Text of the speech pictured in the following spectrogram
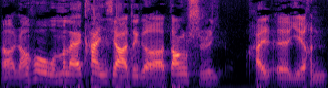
啊，然后我们来看一下这个当时还呃也很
